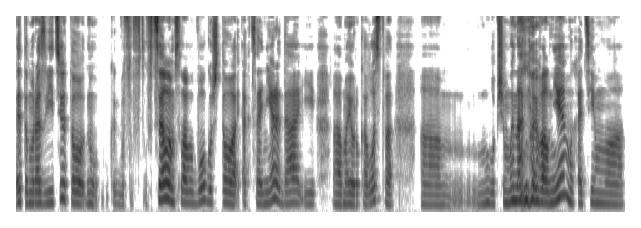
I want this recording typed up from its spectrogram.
этому развитию, то, ну, как бы в- в целом, слава богу, что акционеры, да, и мое руководство, ну, в общем, мы на одной волне, мы хотим а,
